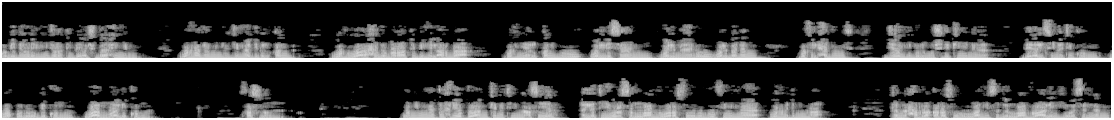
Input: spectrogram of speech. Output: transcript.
وبدار الهجرة بأشباحهم وهذا من الجهاد بالقلب وهو أحد مراتبه الأربع وهي القلب واللسان والمال والبدن وفي الحديث جاهدوا المشركين بألسنتكم وقلوبكم وأموالكم. فصل. ومنها تحريق أمكنة المعصية التي يعصى الله ورسوله فيها وهدمها. كما حرق رسول الله صلى الله عليه وسلم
